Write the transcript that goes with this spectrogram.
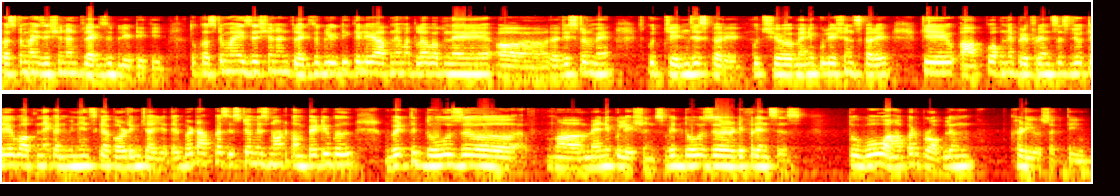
कस्टमाइजेशन एंड फ्लेक्सिबिलिटी की। तो कस्टमाइजेशन एंड फ्लेक्सिबिलिटी के लिए आपने मतलब अपने रजिस्टर uh, में कुछ चेंजेस करे कुछ मैनिपुलेशन करे कि आपको अपने प्रेफरेंसेस जो थे वो अपने कन्वीनियंस के अकॉर्डिंग चाहिए थे। बट आपका system is not compatible with those manipulation with those differences तो वो वहाँ पर प्रॉब्लम खड़ी हो सकती है।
